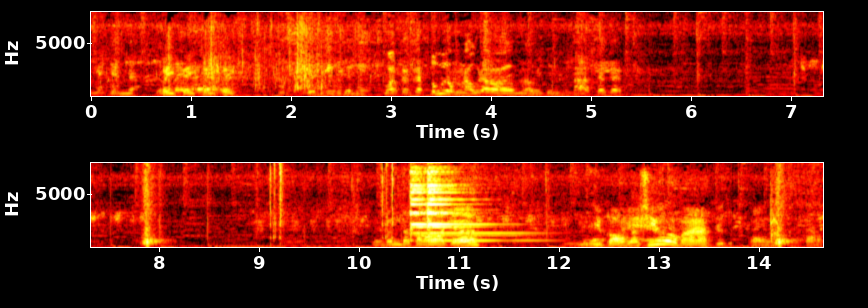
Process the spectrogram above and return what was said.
mày dinh phi phi phi phi qua cái cái túi ông nội đâu rồi ông nội? À cái cái mày vinh đã to chứ. Có nhiều con nhỏ xíu mà. Đây nè sao?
